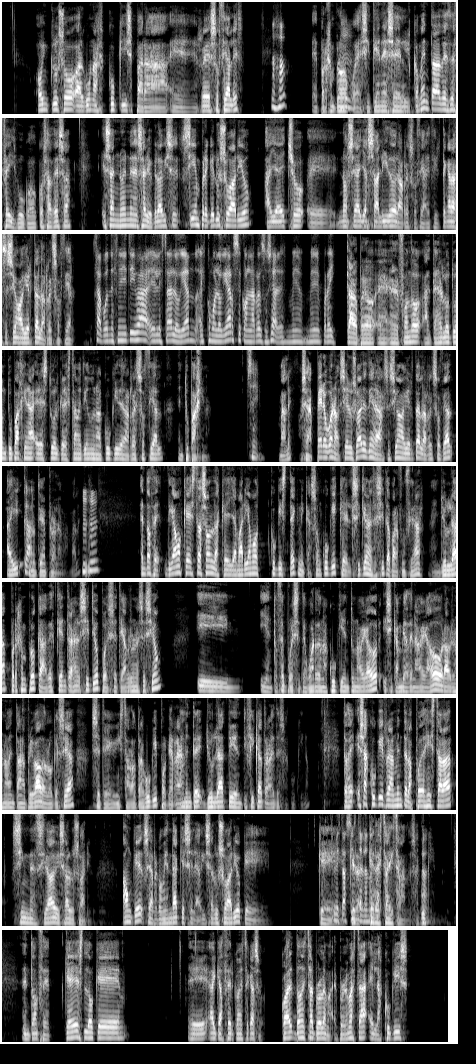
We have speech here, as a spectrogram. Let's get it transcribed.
o incluso algunas cookies para eh, redes sociales Ajá. eh, por ejemplo, Mm. pues si tienes el comenta desde Facebook o cosas de esas, esa no es necesario que la avise siempre que el usuario haya hecho, eh, no se haya salido de la red social, es decir, tenga la sesión abierta en la red social. Claro, pues en definitiva él está logueando, es como loguearse con las redes sociales, medio, medio por ahí. Claro, pero eh, en el fondo, al tenerlo tú en tu página, eres tú el que le está metiendo una cookie de la red social en tu página. Sí. ¿Vale? O sea, pero bueno, si el usuario tiene la sesión abierta en la red social, ahí Claro. no tiene problema, ¿vale? Entonces, digamos que estas son las que llamaríamos cookies técnicas. Son cookies que el sitio necesita para funcionar. En Joomla, por ejemplo, cada vez que entras en el sitio, pues se te abre una sesión y, y entonces pues se te guarda una cookie en tu navegador y si cambias de navegador, abres una ventana privada o lo que sea, se te instala otra cookie porque realmente Joomla te identifica a través de esa cookie, ¿no? Entonces, esas cookies realmente las puedes instalar sin necesidad de avisar al usuario. Aunque se recomienda que se le avise al usuario que, que, le estás que la- instalando que le está instalando esa cookie. Entonces, ¿qué es lo que eh, hay que hacer con este caso? ¿Cuál- ¿Dónde está el problema? El problema está en las cookies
